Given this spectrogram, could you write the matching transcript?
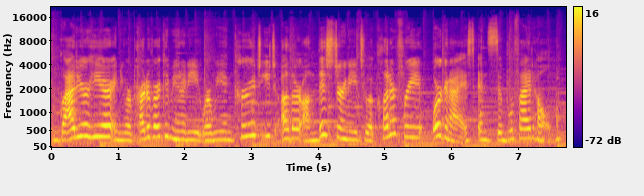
I'm glad you're here and you are part of our community where we encourage each other on this journey to a clutter free, organized, and simplified home.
